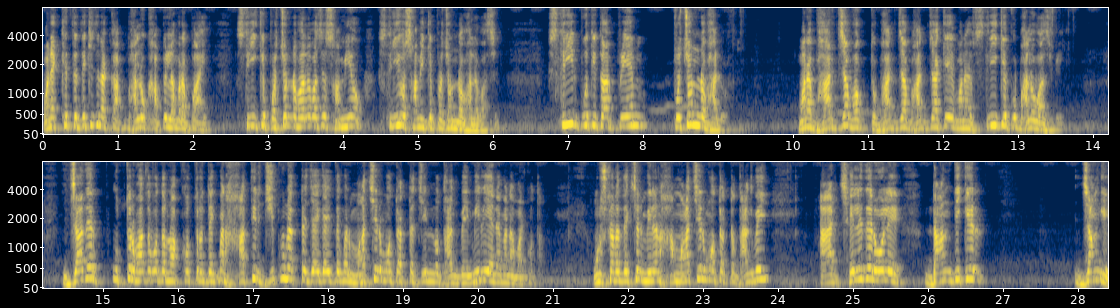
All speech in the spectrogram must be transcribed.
অনেক ক্ষেত্রে দেখেছি না ভালো কাপিল আমরা পাই। স্ত্রীকে প্রচণ্ড ভালোবাসে, স্বামীও, স্ত্রীও স্বামীকে প্রচণ্ড ভালোবাসে। স্ত্রীর প্রতি তার প্রেম প্রচণ্ড ভালো। মানে ভার্যা ভক্ত, ভার্যা, ভার্যাকে মানে স্ত্রীকে খুব ভালোবাসবে। যাদের উত্তর ভাদ্রপদ নক্ষত্র দেখবেন, হাতির যে কোনো একটা জায়গায় দেখবেন মাছের মতো একটা চিহ্ন থাকবে, মিলিয়ে নেবেন আমার কথা। অনুষ্ঠানটা দেখছেন, মিলেন মাছের মতো একটা থাকবেই। আর ছেলেদের হলে ডান দিকের জাঙ্গে,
